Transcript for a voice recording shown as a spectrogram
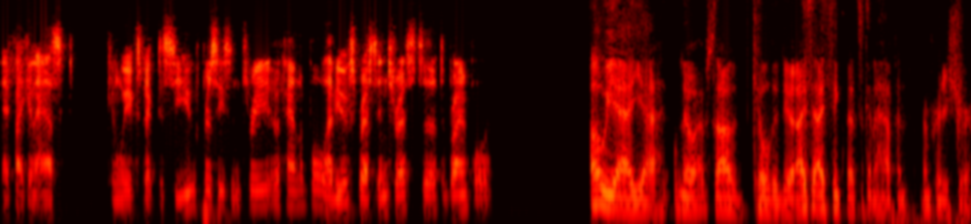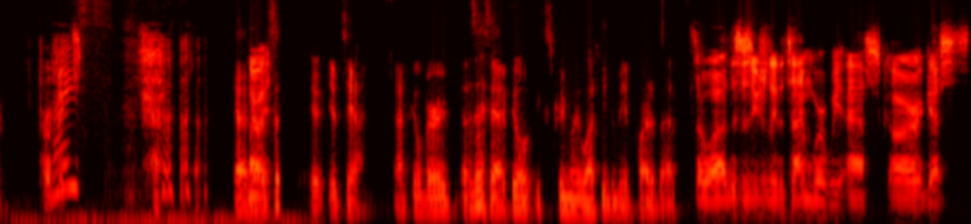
if I can ask, can we expect to see you for season three of Hannibal? Have you expressed interest to, to Bryan Fuller? Oh yeah, yeah. No, I would kill to do it. I, th- I think that's going to happen. I'm pretty sure. Perfect. Nice. yeah, no, right. it's, it, it's yeah. I feel very, as I say, I feel extremely lucky to be a part of that. So uh, this is usually the time where we ask our guests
